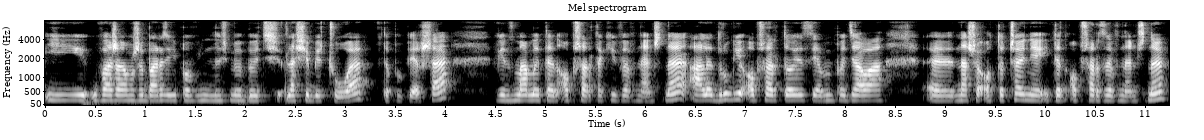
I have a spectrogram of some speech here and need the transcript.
i uważam, że bardziej powinnyśmy być dla siebie czułe. To po pierwsze. Więc mamy ten obszar taki wewnętrzny, ale drugi obszar to jest, ja bym powiedziała, y, nasze otoczenie i ten obszar zewnętrzny,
